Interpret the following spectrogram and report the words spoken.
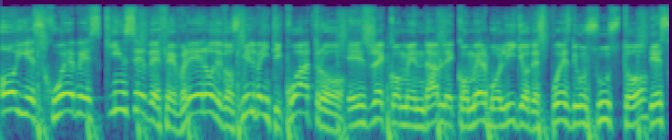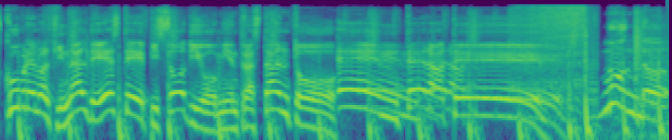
hoy es jueves 15 de febrero de 2024. ¿Es recomendable comer bolillo después de un susto? Descúbrelo al final de este episodio. Mientras tanto, entérate. Mundo.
